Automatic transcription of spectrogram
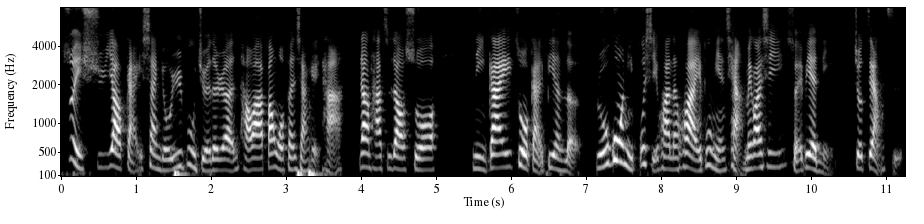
最需要改善、犹豫不决的人，好啊，帮我分享给他，让他知道说你该做改变了。如果你不喜欢的话，也不勉强，没关系，随便你，就这样子。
